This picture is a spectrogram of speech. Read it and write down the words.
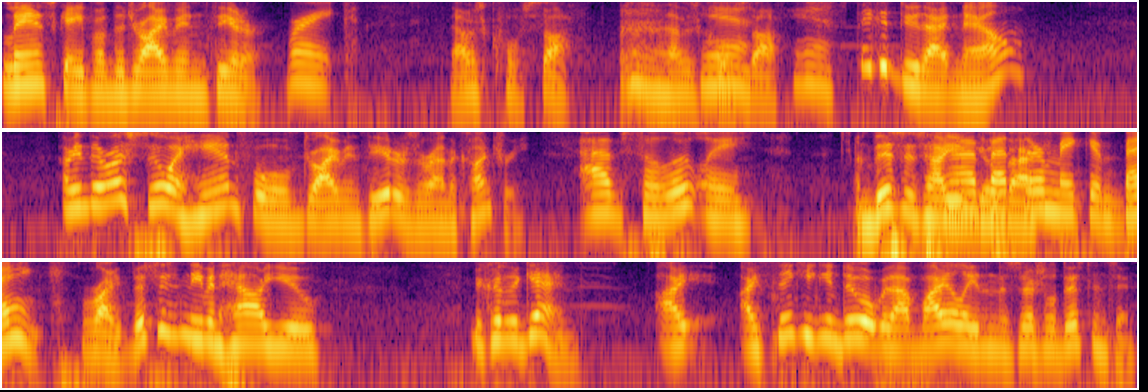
landscape of the drive-in theater. Right. That was cool stuff. that was cool yeah. stuff. Yeah. They could do that now. I mean, there are still a handful of drive-in theaters around the country, Absolutely. And this is how you I go bet back. they're making bank. Right. This isn't even how you because again, I I think you can do it without violating the social distancing.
